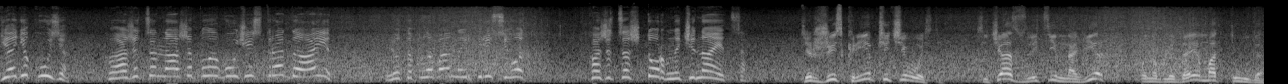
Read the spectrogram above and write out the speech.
Дядя Кузя, кажется, наша плавучесть страдает. Летоплаванырь трясет. Кажется, шторм начинается. Держись крепче, Чевостик. Сейчас взлетим наверх, понаблюдаем оттуда.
